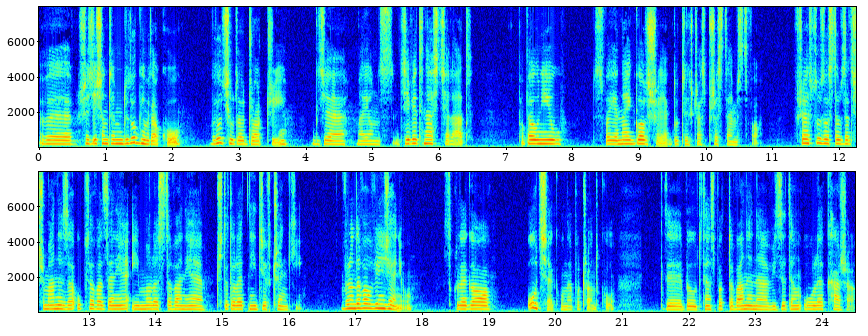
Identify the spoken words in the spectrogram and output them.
W 1962 roku wrócił do Georgii, gdzie mając 19 lat popełnił swoje najgorsze jak dotychczas przestępstwo. W czerwcu został zatrzymany za uprowadzenie i molestowanie czteroletniej dziewczynki. Wylądował w więzieniu, z którego uciekł na początku, gdy był transportowany na wizytę u lekarza.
